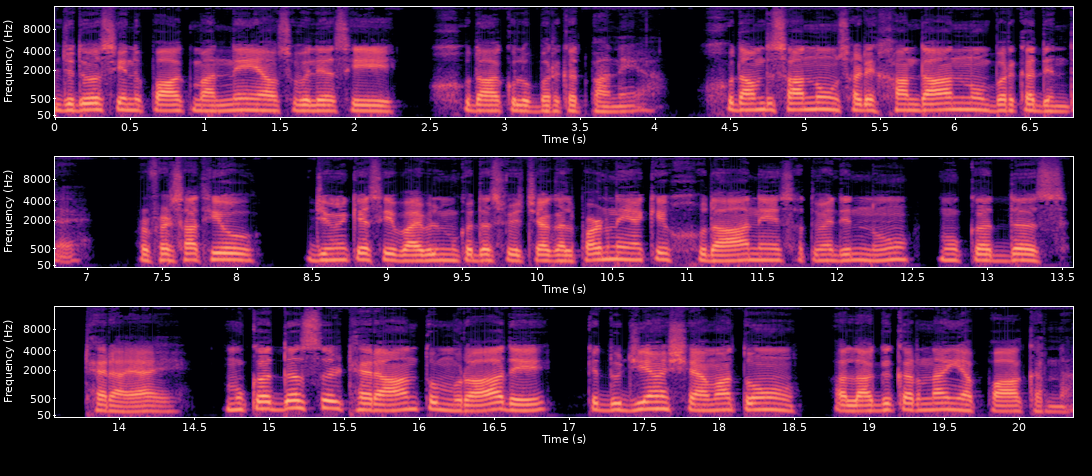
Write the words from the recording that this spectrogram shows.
ਜਦੋਂ ਅਸੀਂ ਇਹਨੂੰ ਪਾਕ ਮੰਨਨੇ ਆ ਉਸ ਵੇਲੇ ਅਸੀਂ ਖੁਦਾ ਕੋਲੋਂ ਬਰਕਤ ਪਾਣੇ ਆ ਖੁਦਾਵੰਦ ਸਾਨੂੰ, ਸਾਡੇ ਖਾਨਦਾਨ ਨੂੰ ਬਰਕਤ ਦਿੰਦਾ ਹੈ। ਔਰ ਫਿਰ ਸਾਥੀਓ, ਜਿਵੇਂ ਕਿ ਅਸੀਂ ਬਾਈਬਲ ਮੁਕੱਦਸ ਵਿੱਚ ਇਹ ਗੱਲ ਪੜ੍ਹਨੇ ਆ ਕਿ ਖੁਦਾ ਨੇ ਸਤਵੇਂ ਦਿਨ ਨੂੰ ਮੁਕੱਦਸ ਠਹਿਰਾਇਆ ਹੈ। ਮੁਕੱਦਸ ਠਹਿਰਾਨ ਤੋਂ ਮੁਰਾਦ ਹੈ ਕਿ ਦੂਜੀਆਂ ਸ਼ੈਵਾਂ ਤੋਂ ਅਲੱਗ ਕਰਨਾ ਜਾਂ ਪਾਕ ਕਰਨਾ।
